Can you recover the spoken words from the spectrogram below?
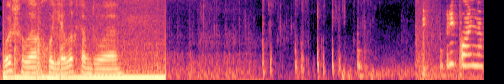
Вышел и охуел, их там двое. Прикольно.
